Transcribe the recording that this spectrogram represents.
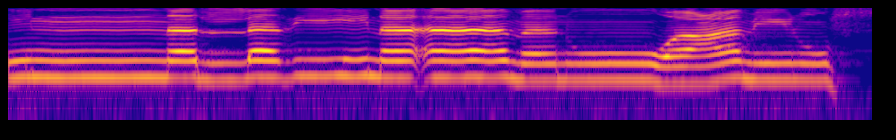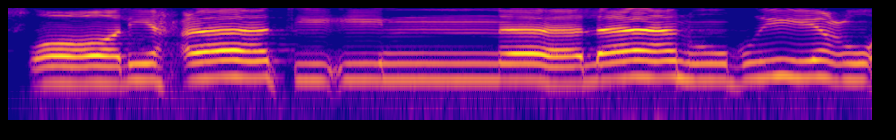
إِنَّ الَّذِينَ آمَنُوا وَعَمِلُوا الصَّالِحَاتِ إِنَّا لَا نُضِيعُ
